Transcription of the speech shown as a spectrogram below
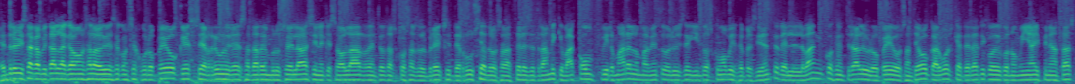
Entrevista capital, la que vamos a hablar hoy de ese Consejo Europeo que se reúne esta tarde en Bruselas y en el que se va a hablar, entre otras cosas, del Brexit, de Rusia, de los aranceles de Trump y que va a confirmar el nombramiento de Luis de Guindos como vicepresidente del Banco Central Europeo. Santiago Carbos, catedrático de Economía y Finanzas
